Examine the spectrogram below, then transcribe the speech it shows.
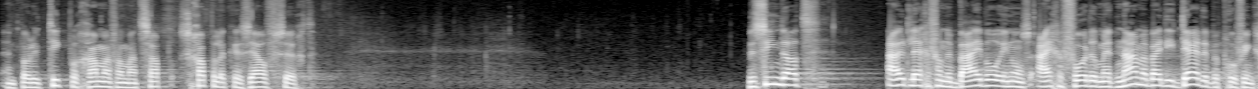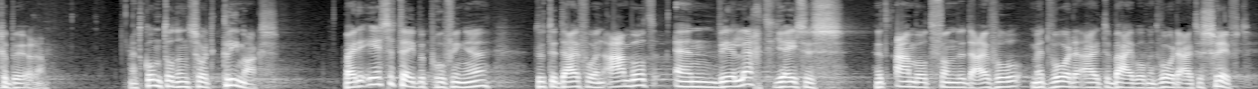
Een politiek programma van maatschappelijke zelfzucht. We zien dat uitleggen van de Bijbel in ons eigen voordeel met name bij die derde beproeving gebeuren. Het komt tot een soort climax. Bij de eerste twee beproevingen doet de duivel een aanbod en weerlegt Jezus het aanbod van de duivel met woorden uit de Bijbel, met woorden uit de schrift.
